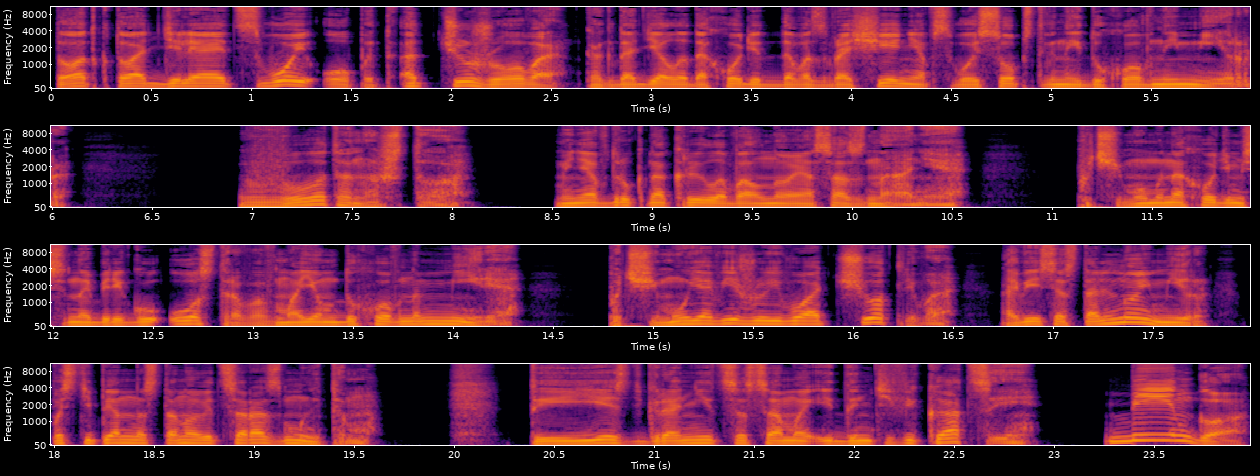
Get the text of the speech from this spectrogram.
Тот, кто отделяет свой опыт от чужого, когда дело доходит до возвращения в свой собственный духовный мир. Вот оно что. Меня вдруг накрыло волной осознания. Почему мы находимся на берегу острова в моем духовном мире? Почему я вижу его отчетливо, а весь остальной мир постепенно становится размытым? Ты и есть граница самоидентификации? Бинго!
